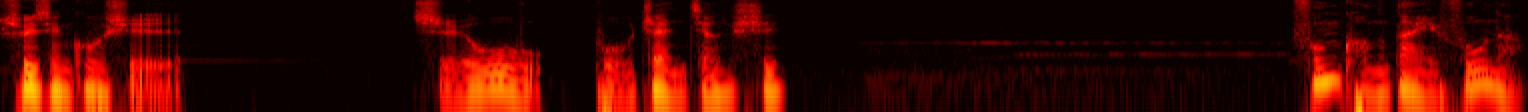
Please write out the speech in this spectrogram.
睡前故事：植物不战僵尸。疯狂戴夫呢，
